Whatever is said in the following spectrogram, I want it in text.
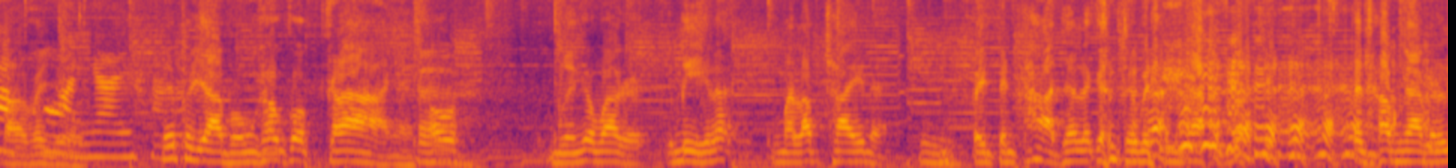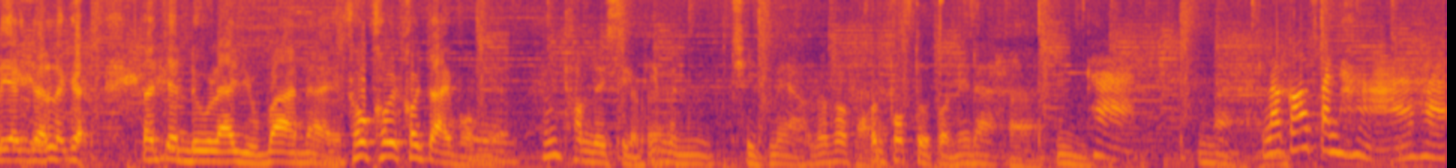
พักเปล่าประโยผ่อชนน์ไงค่ะในพยาผมเขาก็กล้าไงเขา เหมือนกับว่าดีแล้วมารับใช้เนี่ยไปเป็นทาสฉันแล้วกันเธอไปทำงานไปทำงานไปเลี้ยงฉันแล้วกันฉันจะดูแลอยู่บ้านได้เขาเขาเข้าใจผมเนี่ยต้องทำในสิ่งที่มันฉีกแนวแล้วก็ค้นพบตัวตนให้ได้ครับอืมค่ะน่ะ แล้วก็ปัญหานะคะ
